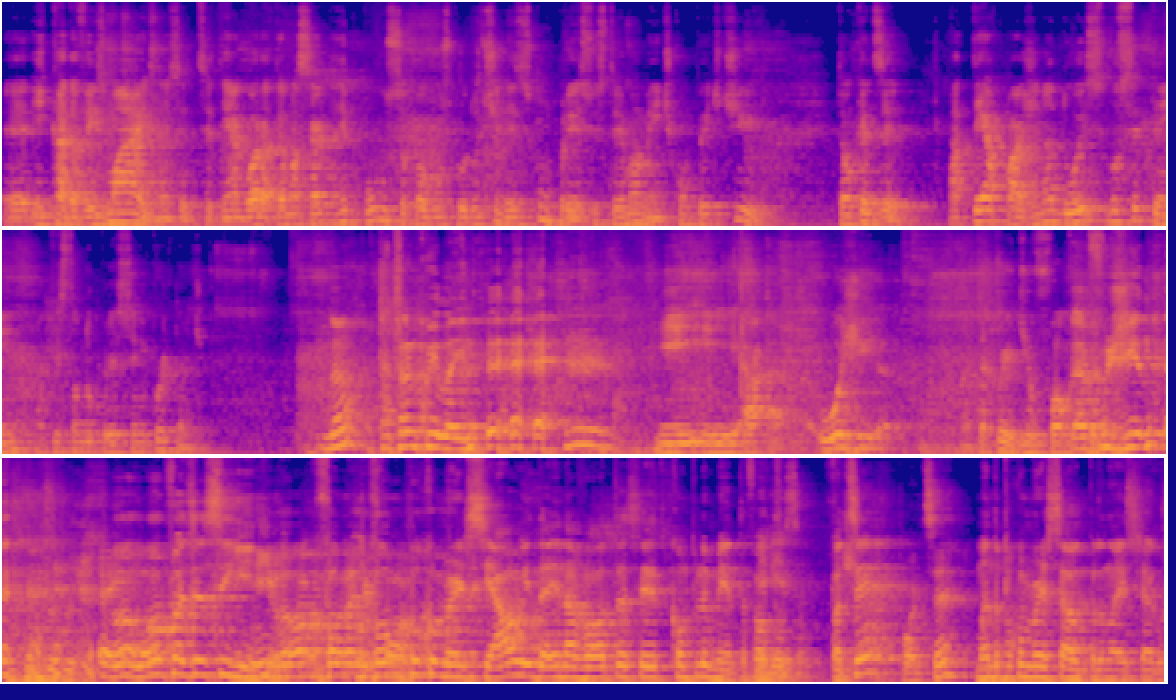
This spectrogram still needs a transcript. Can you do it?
É, e cada vez mais, né? Você, você tem agora até uma certa repulsa para alguns produtos chineses com preço extremamente competitivo. Então, quer dizer, até a página 2 você tem a questão do preço sendo importante. Não, tá tranquilo ainda. E, e a- hoje, até perdi o foco. Vai fugir, né? É, vamos, vamos fazer o seguinte: vamos, vamos, vamos pro comercial e daí na volta você complementa. Falta- Beleza. Pode ser? Pode ser? Manda pro comercial pra nós, Thiago.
